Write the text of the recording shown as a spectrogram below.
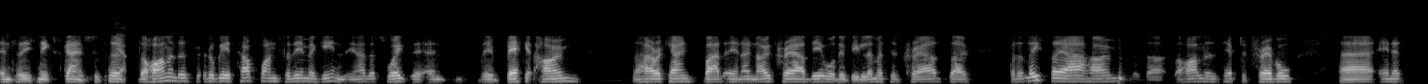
into these next games. So the, the Highlanders, it'll be a tough one for them again. You know, this week, and they're back at home, the Hurricanes, but you know, no crowd there. Well, there'll be limited crowd. So, but at least they are home. The, the Highlanders have to travel, uh, and it,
